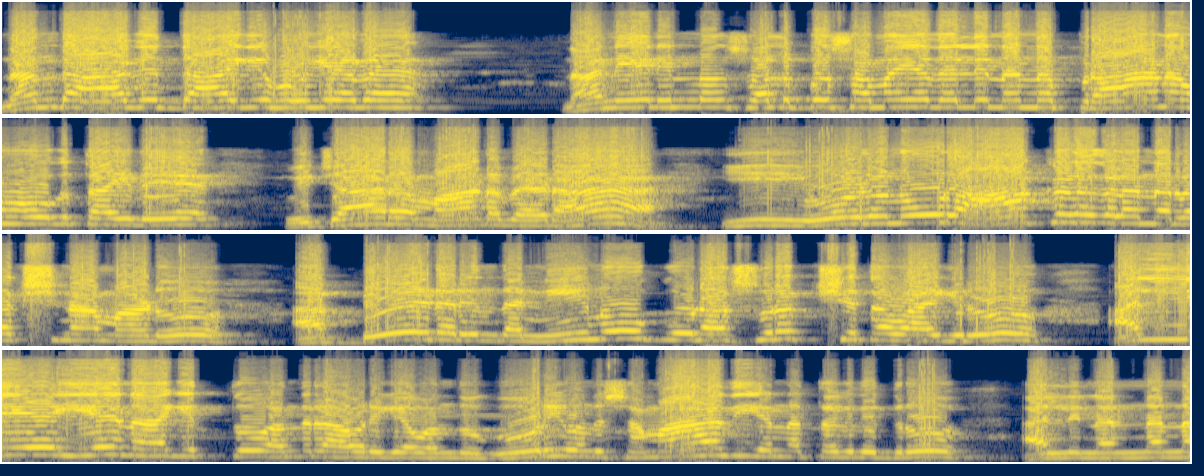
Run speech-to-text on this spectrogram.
ನಂದ ಆಗಿದ್ದ ಆಗಿ ಹೋಗ್ಯದ. ನಾನೇನ್ ಇನ್ನೊಂದು ಸ್ವಲ್ಪ ಸಮಯದಲ್ಲಿ ನನ್ನ ಪ್ರಾಣ ಹೋಗ್ತಾ ಇದೆ. ವಿಚಾರ ಮಾಡಬೇಡ. ಈ ಏಳುನೂರು ಆಕಳಗಳನ್ನ ರಕ್ಷಣಾ ಮಾಡು. ಆ ಬೇಡರಿಂದ ನೀನೂ ಕೂಡ ಸುರಕ್ಷಿತವಾಗಿರು. ಅಲ್ಲೇ ಏನಾಗಿತ್ತು ಅಂದ್ರೆ ಅವರಿಗೆ ಒಂದು ಗೋರಿ, ಒಂದು ಸಮಾಧಿಯನ್ನ ತೆಗೆದಿದ್ರು. ಅಲ್ಲಿ ನನ್ನನ್ನ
